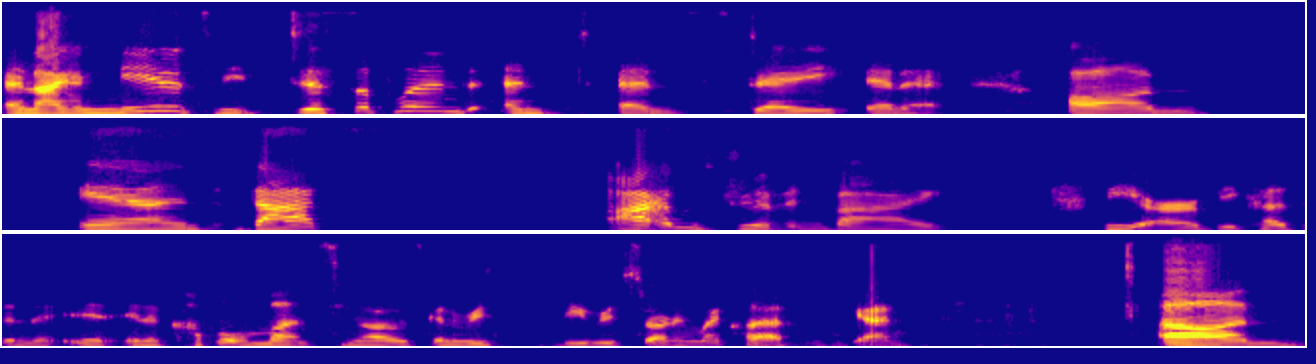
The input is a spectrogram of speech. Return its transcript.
and I needed to be disciplined and and stay in it. Um, and that's I was driven by fear because in a, in a couple of months, you know, I was going to re- be restarting my classes again. Um,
